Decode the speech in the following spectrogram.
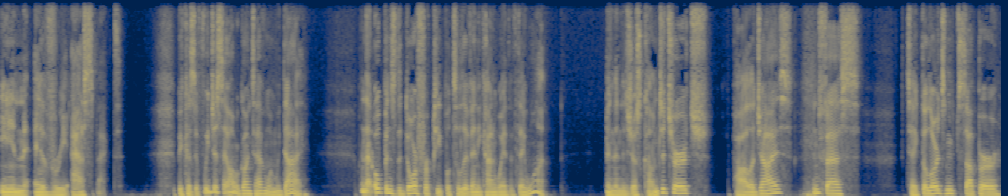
in every aspect. Because if we just say, oh, we're going to heaven when we die, and that opens the door for people to live any kind of way that they want. And then just come to church, apologize, confess, take the Lord's Supper,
